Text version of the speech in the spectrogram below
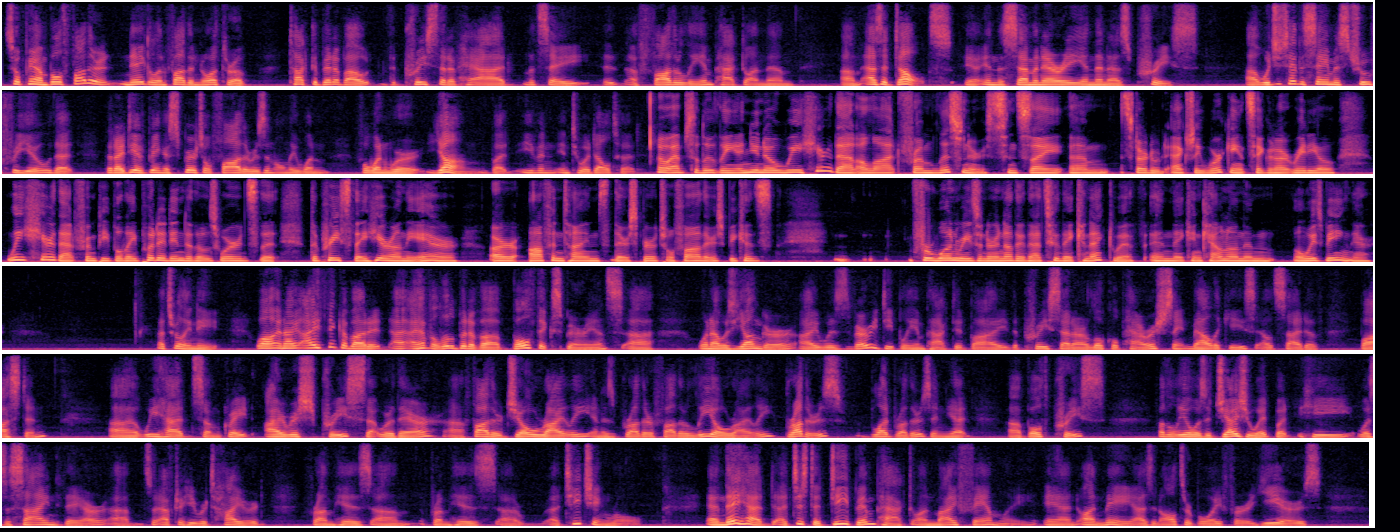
So, Pam, both Father Nagel and Father Northrop talked a bit about the priests that have had, let's say, a fatherly impact on them um, as adults in the seminary and then as priests. Uh, would you say the same is true for you? That that idea of being a spiritual father isn't only when for when we're young, but even into adulthood. Oh, absolutely. And you know, we hear that a lot from listeners. Since I um, started actually working at Sacred Heart Radio, we hear that from people. They put it into those words that the priests they hear on the air are oftentimes their spiritual fathers because for one reason or another, that's who they connect with, and they can count on them always being there. That's really neat. Well, and I, I think about it, I, I, have a little bit of a both experience. Uh, when I was younger, I was very deeply impacted by the priests at our local parish, St. Malachy's, outside of Boston. Uh, we had some great Irish priests that were there. Uh, Father Joe Riley and his brother, Father Leo Riley, brothers, blood brothers, and yet uh, both priests. Father Leo was a Jesuit, but he was assigned there. Um, so after he retired from his um, from his uh, uh, teaching role, and they had uh, just a deep impact on my family and on me as an altar boy for years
